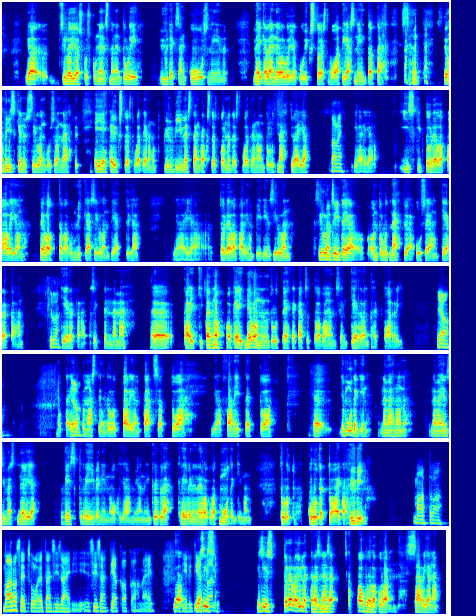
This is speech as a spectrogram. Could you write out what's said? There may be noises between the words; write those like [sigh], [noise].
ja silloin joskus, kun ensimmäinen tuli 96, niin meikäläinen on ollut joku 11-vuotias, niin tota, se, on, se on iskenyt silloin, kun se on nähty. Ei ehkä 11-vuotiaana, mutta kyllä viimeistään 12-13-vuotiaana on tullut nähtyä. Ja, Noniin. ja, ja iski todella paljon, pelottava kuin mikä silloin tietty. Ja, ja, ja todella paljon pidin silloin silloin siitä ja on tullut nähtyä usean kertaan, Kyllä. kertaan sitten nämä ö, kaikki. Tai no okei, okay, nelonen on tullut ehkä katsottua vain sen kerran tai pari. Joo. Mutta ehdottomasti on tullut paljon katsottua ja fanitettua. Ja muutenkin nämähän on nämä ensimmäiset neljä Wes Cravenin ohjaamia, niin kyllä Cravenin elokuvat muutenkin on tullut kulutettua aika hyvin. Mahtavaa. Mä arvasin, että sulla on jotain sisä, sisätietoa tuohon näin ja, ja, siis, niin. ja siis todella yllättävä sinänsä kauhuelokuva sarjana.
